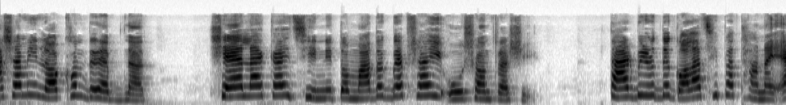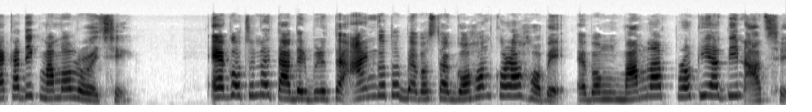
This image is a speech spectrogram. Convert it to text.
আসামি লক্ষণ দেবনাথ, সে এলাকায় চিহ্নিত মাদক ব্যবসায়ী ও সন্ত্রাসী। তার বিরুদ্ধে গলাছিপা থানায় একাধিক মামলা রয়েছে। এ ঘটনায় তাদের বিরুদ্ধে আইনগত ব্যবস্থা গ্রহণ করা হবে এবং মামলা প্রক্রিয়াধীন আছে।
